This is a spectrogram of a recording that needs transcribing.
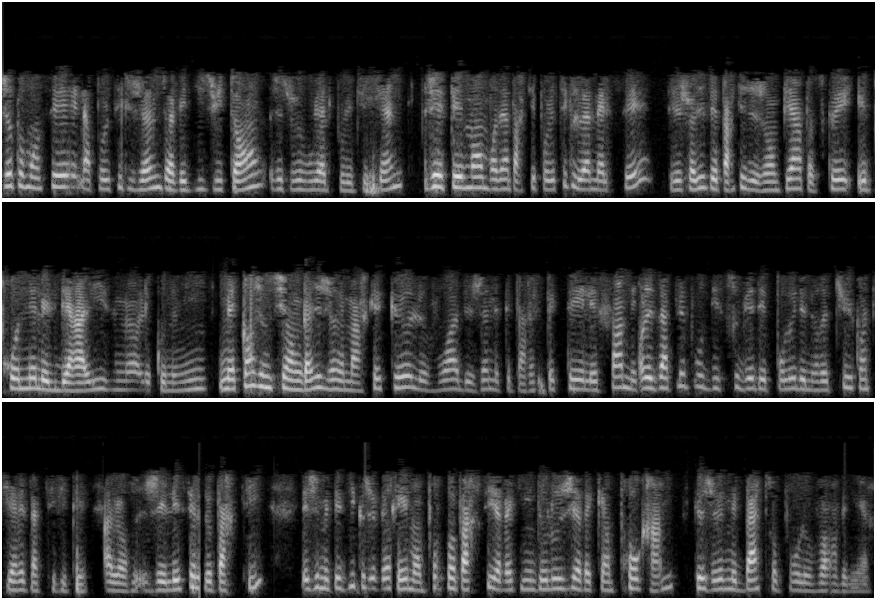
J'ai commencé la politique jeune, j'avais 18 ans, j'ai toujours voulu être politicienne. J'ai été membre d'un parti politique, le MLC. J'ai choisi ce parti de Jean-Pierre parce qu'il prônait le libéralisme, l'économie. Mais quand je me suis engagée, j'ai remarqué que le voix de jeunes n'était pas respecté. Les femmes, on les appelait pour distribuer des polos de nourriture quand il y avait des activités. Alors, j'ai laissé le parti et je m'étais dit que je vais créer mon propre parti avec une idéologie, avec un programme, que je vais me battre pour le voir venir.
